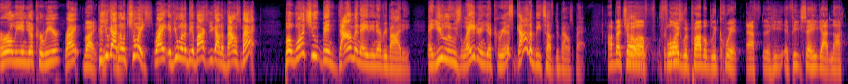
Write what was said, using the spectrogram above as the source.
early in your career, right? Right. Because you got no choice, right? If you want to be a boxer, you got to bounce back. But once you've been dominating everybody and you lose later in your career, it's got to be tough to bounce back. I bet you So, uh, Floyd would probably quit after he if he said he got knocked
